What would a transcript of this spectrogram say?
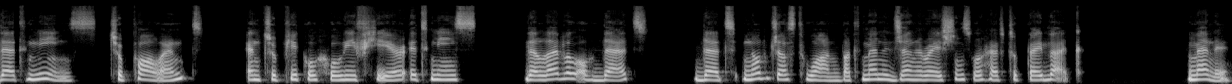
that means to Poland and to people who live here. It means the level of debt that not just one, but many generations will have to pay back. Many.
